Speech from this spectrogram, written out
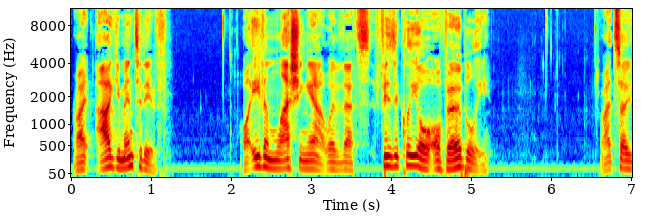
right? Argumentative or even lashing out, whether that's physically or, or verbally right? So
